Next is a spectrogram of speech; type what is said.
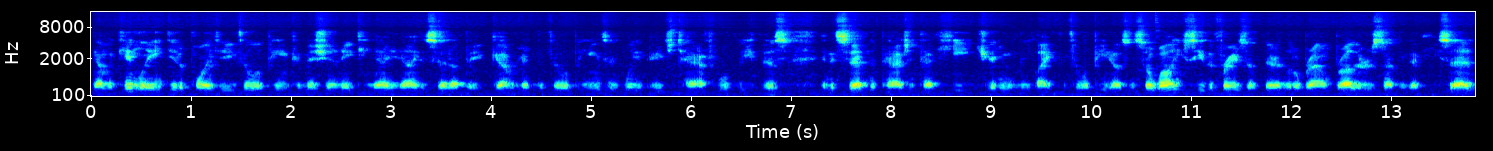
Now, McKinley did appoint a Philippine Commission in 1899 to set up a government in the Philippines, and William H. Taft will lead this. And it said in the pageant that he genuinely liked the Filipinos. And so while you see the phrase up there, little brown brothers, something that he said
